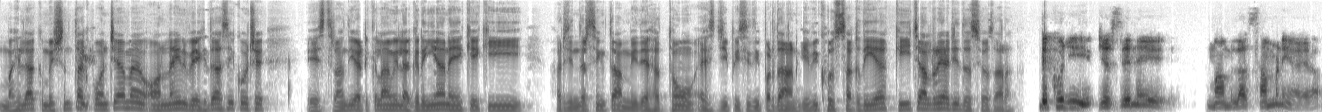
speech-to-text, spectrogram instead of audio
ਮਹਿਲਾ ਕਮਿਸ਼ਨ ਤੱਕ ਪਹੁੰਚਿਆ। ਮੈਂ ਆਨਲਾਈਨ ਵੇਖਦਾ ਸੀ ਕੁਝ ਇਸ ਤਰ੍ਹਾਂ ਦੀ ਅਟਕਲਾਂ ਵੀ ਲੱਗ ਰਹੀਆਂ ਨੇ ਕਿ ਕੀ ਹਰਜਿੰਦਰ ਸਿੰਘ ਧਾਮੀ ਦੇ ਹੱਥੋਂ ਐਸਜੀਪੀਸੀ ਦੀ ਪ੍ਰਧਾਨਗੀ ਵੀ ਖੁੱਸ ਸਕਦੀ ਹੈ। ਕੀ ਚੱਲ ਰਿਹਾ ਜੀ? ਦੱਸਿਓ ਸਾਰਾ। ਦੇਖੋ ਜੀ ਜਿਸ ਦਿਨ ਇਹ ਮਾਮਲਾ ਸਾਹਮਣੇ ਆਇਆ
